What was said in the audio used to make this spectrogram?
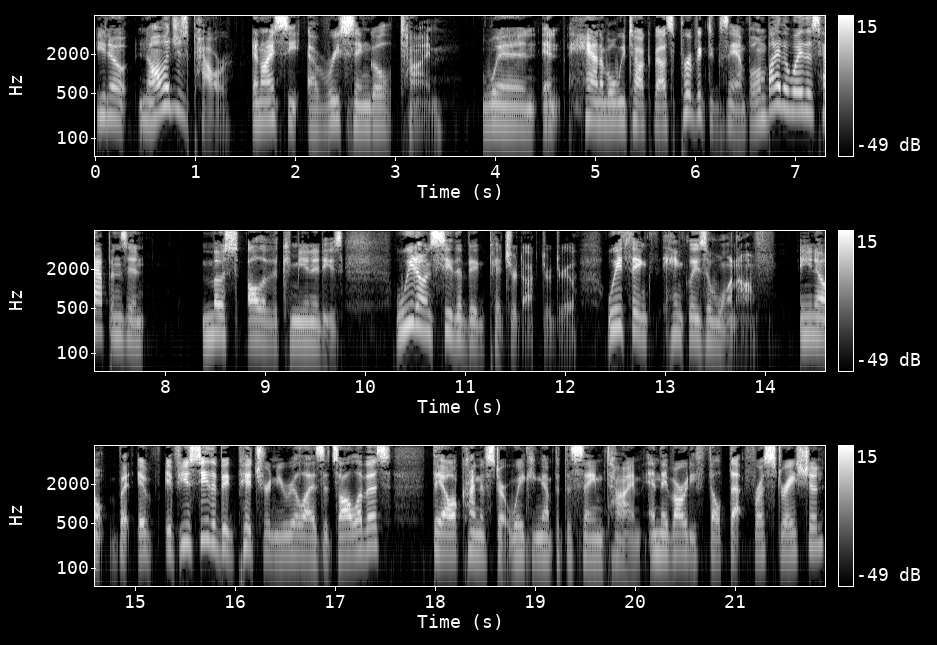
you know knowledge is power and i see every single time when and hannibal we talk about is a perfect example. And by the way this happens in most all of the communities. We don't see the big picture dr drew. We think hinkley's a one-off you know but if, if you see the big picture and you realize it's all of us they all kind of start waking up at the same time and they've already felt that frustration.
